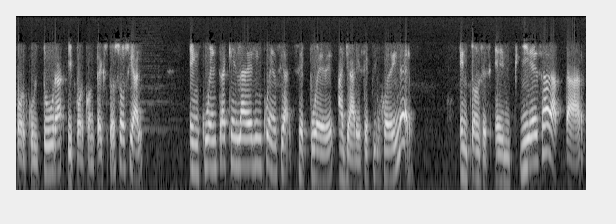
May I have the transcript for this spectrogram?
por cultura y por contexto social, encuentra que en la delincuencia se puede hallar ese flujo de dinero. Entonces empieza a adaptar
